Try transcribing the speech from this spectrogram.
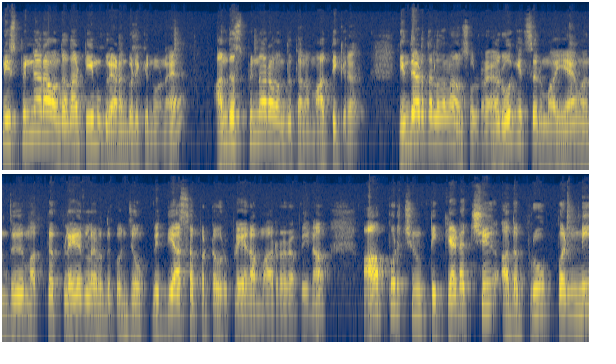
நீ ஸ்பின்னராக வந்தால் தான் டீமுக்குள்ள இடம் கிடைக்கணும்னு அந்த ஸ்பின்னரை வந்து தன்னை மாற்றிக்கிறார் இந்த இடத்துல தான் நான் சொல்றேன். ரோஹித் சர்மா ஏன் வந்து மற்ற பிளேயர்ல இருந்து கொஞ்சம் வித்தியாசப்பட்ட ஒரு பிளேயரா மாறுறாரு அப்படின்னா ஆப்பர்ச்சுனிட்டி கிடைச்சு அதை ப்ரூவ் பண்ணி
